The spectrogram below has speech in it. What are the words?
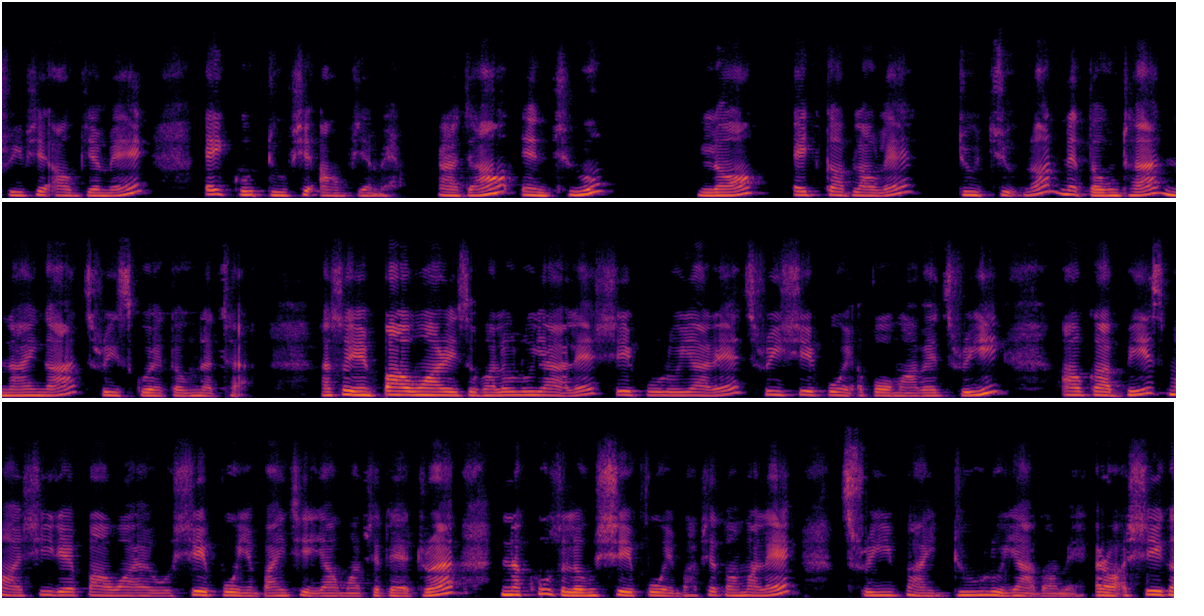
3ဖြစ်အောင်ပြင်မယ်8ကို2ဖြစ်အောင်ပြင်မယ်။အဲဒါကြောင့် into log 8ကဘယ်လောက်လဲ 2ကျူเนาะနှစ်3ထပ်9က3 square 3နှစ်ထပ်အဲဆိုရင် power တွေဆိုဘာလို့လို့ရရလဲ shape ပို့လို့ရတယ်3 shape ပို့ရင်အပေါ်မှာပဲ3အောက်က base မှာရှိတဲ့ power ကို shape ပို့ရင်ပိုင်းခြေရောက်မှာဖြစ်တဲ့အတွက်နှစ်ခုစလုံး shape ပို့ရင်ဘာဖြစ်သွားမှာလဲ3 by 2လို့ရသွားမယ်အဲ့တော့အရှိက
